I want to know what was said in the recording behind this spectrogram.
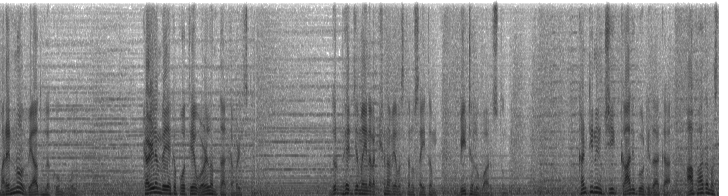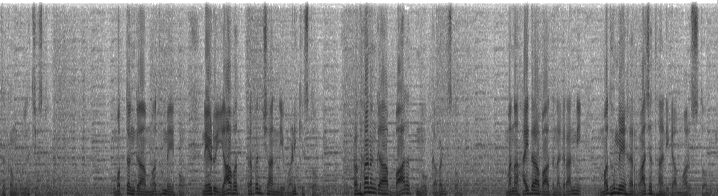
మరెన్నో వ్యాధులకు మూలం. కళ్ళెం వేయకపోతే ఒళ్ళంతా కబళిస్తుంది. దుర్భేద్యమైన రక్షణ వ్యవస్థను సైతం బీటలు వారుస్తుంది. కంటి నుంచి కాలిగోటి దాకా ఆపాదమస్తకం గుల్ల చేస్తుంది మొత్తంగా మధుమేహం నేడు యావత్ ప్రపంచాన్ని వణికిస్తోంది. ప్రధానంగా భారత్ను కబళిస్తోంది. మన హైదరాబాద్ నగరాన్ని మధుమేహ రాజధానిగా మారుస్తోంది.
